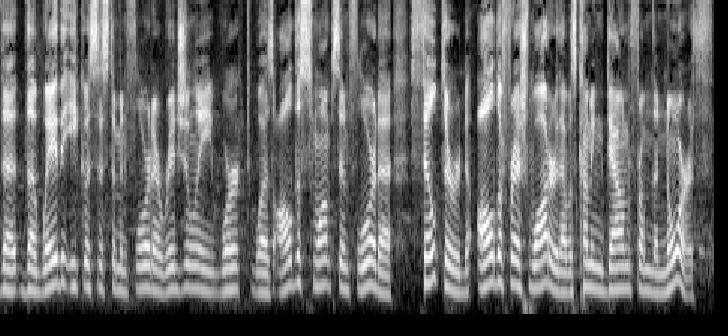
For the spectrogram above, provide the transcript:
the the way the ecosystem in Florida originally worked was all the swamps in Florida filtered all the fresh water that was coming down from the north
